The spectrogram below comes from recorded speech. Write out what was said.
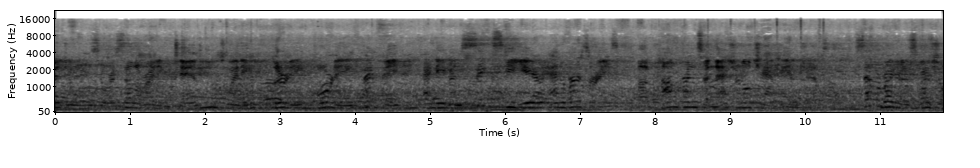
individuals who are celebrating 10, 20, 30, 40, 50, and even 60-year anniversaries of conference and national championships celebrated a special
